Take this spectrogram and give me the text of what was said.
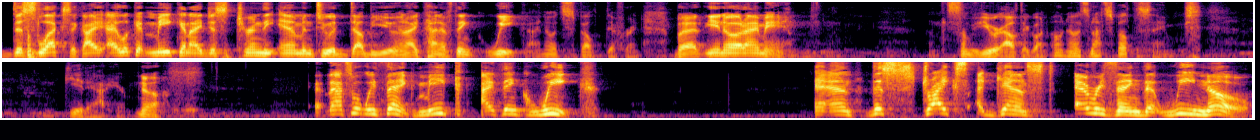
dyslexic. I, I, look at meek and I just turn the M into a W and I kind of think weak. I know it's spelled different, but you know what I mean. Some of you are out there going, oh no, it's not spelled the same. Get out of here. No. That's what we think. Meek, I think weak. And this strikes against everything that we know.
